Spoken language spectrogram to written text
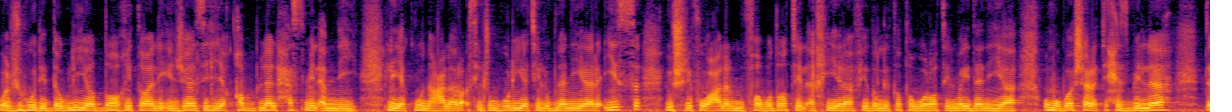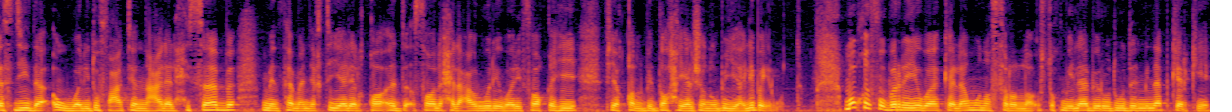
والجهود الدولية الضاغطة لإنجازه قبل الحسم الأمني. ليكون على رأس الجمهورية اللبنانية رئيس يشرف على المفاوضات الأخيرة في ظل التطورات الميدانية ومباشرة حزب الله تسديد أول دفعة على الحساب من ثمن اغتيال القائد صالح العروري ورفاقه في قلب الضاحية الجنوبية لبيروت. موقف بري وكلام نصر الله استكملا بردود من أبكركي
